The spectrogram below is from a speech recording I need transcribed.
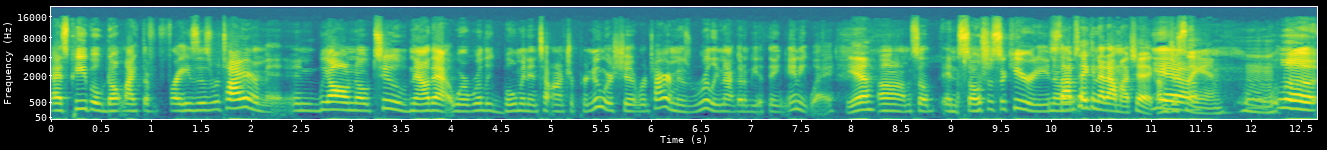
as people don't like the phrases retirement. And we all know, too, now that we're really booming into entrepreneurship, retirement is really not going to be a thing anyway. Yeah. Um, so, and Social Security, you know. Stop taking that out my check. I'm just saying. Hmm. Look,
